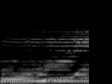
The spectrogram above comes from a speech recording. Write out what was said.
Yeah.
